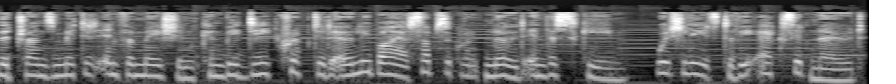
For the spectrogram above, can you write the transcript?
The transmitted information can be decrypted only by a subsequent node in the scheme, which leads to the exit node.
